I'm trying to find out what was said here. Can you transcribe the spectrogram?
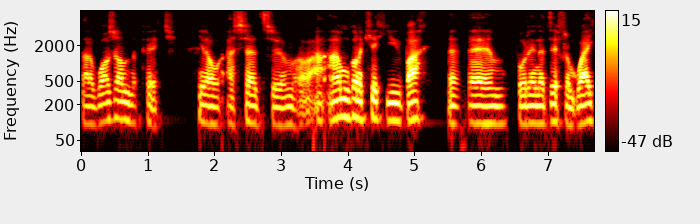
that I was on the pitch, you know, I said to him, oh, I, am going to kick you back, um, but in a different way.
